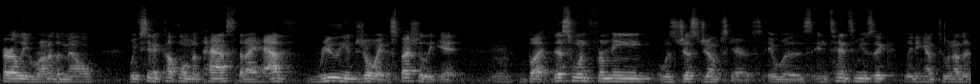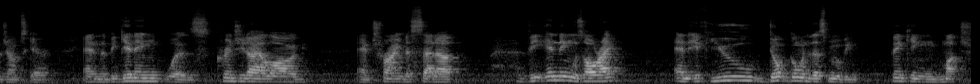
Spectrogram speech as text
fairly run of the mill. We've seen a couple in the past that I have really enjoyed, especially it. Mm. But this one for me was just jump scares. It was intense music leading up to another jump scare. And the beginning was cringy dialogue and trying to set up. The ending was alright. And if you don't go into this movie thinking much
